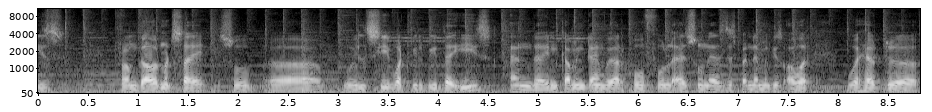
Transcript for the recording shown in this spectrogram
ease from government side. So uh, we will see what will be the ease and uh, in coming time we are hopeful as soon as this pandemic is over, we have to uh,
